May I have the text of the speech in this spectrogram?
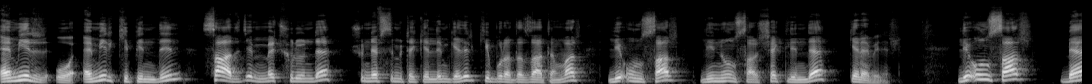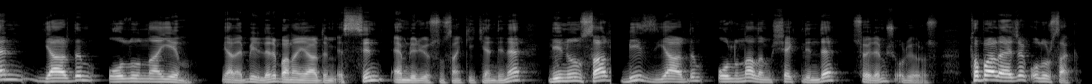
Emir o emir kipindin sadece meçhulünde şu nefsi mütekellim gelir ki burada zaten var. Li unsar, linunsar şeklinde gelebilir. Liunsar ben yardım olunayım. Yani birileri bana yardım etsin. Emrediyorsun sanki kendine. Linunsar biz yardım olunalım şeklinde söylemiş oluyoruz. Toparlayacak olursak.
